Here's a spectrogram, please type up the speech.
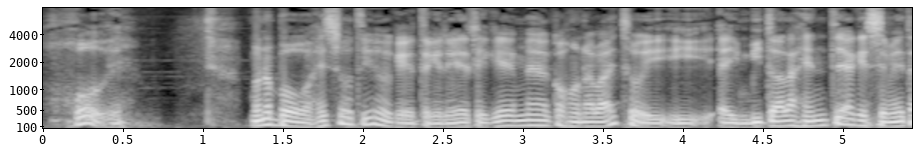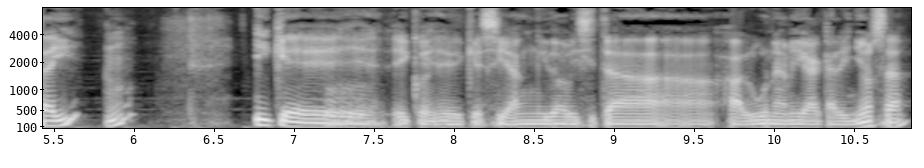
Joder. Bueno, pues eso, tío, que te quería decir que me acojonaba esto y, y- e invito a la gente a que se meta ahí ¿m? y que, y que, que si han ido a visitar a alguna amiga cariñosa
